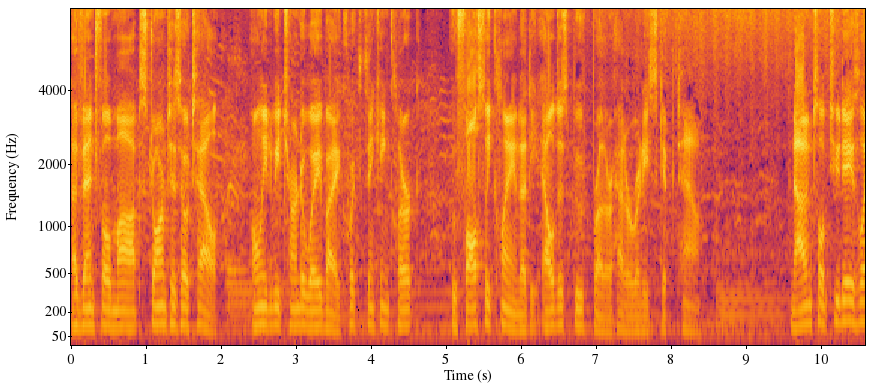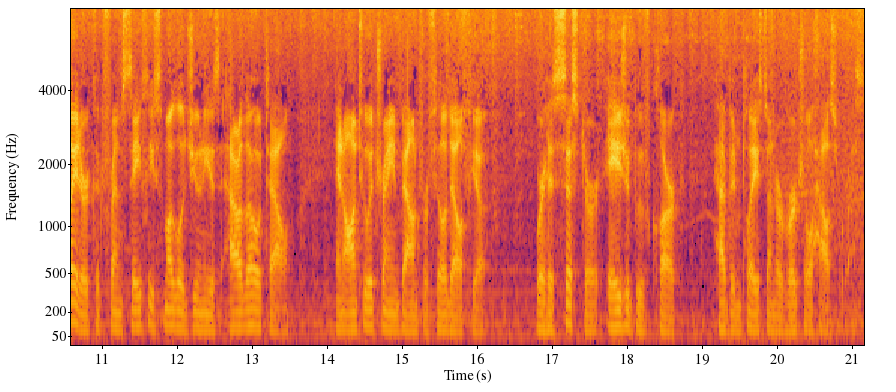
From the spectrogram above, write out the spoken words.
A vengeful mob stormed his hotel, only to be turned away by a quick thinking clerk who falsely claimed that the eldest Booth brother had already skipped town. Not until two days later could friends safely smuggle Junius out of the hotel and onto a train bound for Philadelphia, where his sister, Asia Booth Clark, had been placed under virtual house arrest.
